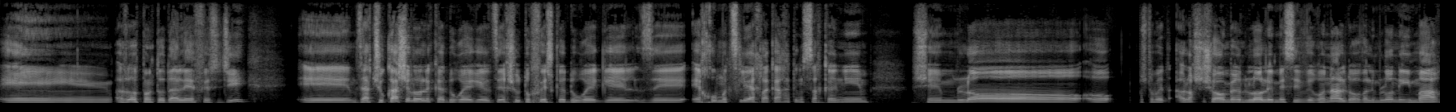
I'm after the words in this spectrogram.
אה, אז עוד פעם תודה ל-FSG. אה, זה התשוקה שלו לכדורגל, זה איך שהוא תופס כדורגל, זה איך הוא מצליח לקחת עם שחקנים שהם לא... או, זאת אומרת, אני לא חושב שהוא אומר לא למסי ורונלדו, אבל הם לא נאמר,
